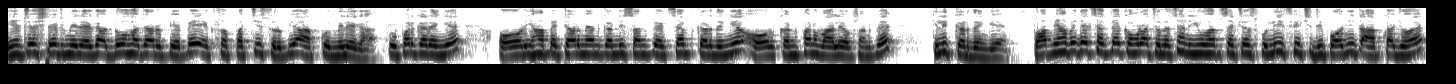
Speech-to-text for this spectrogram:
इंटरेस्ट रेट मिलेगा दो हज़ार रुपये पे, एक सौ पच्चीस रुपया आपको मिलेगा। ऊपर करेंगे और यहाँ पे टर्म एंड कंडीशन पे एक्सेप्ट कर देंगे और कन्फर्म वाले ऑप्शन पे क्लिक कर देंगे। तो आप यहाँ पे देख सकते हैं congratulation you have successfully fix deposit आपका जो है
